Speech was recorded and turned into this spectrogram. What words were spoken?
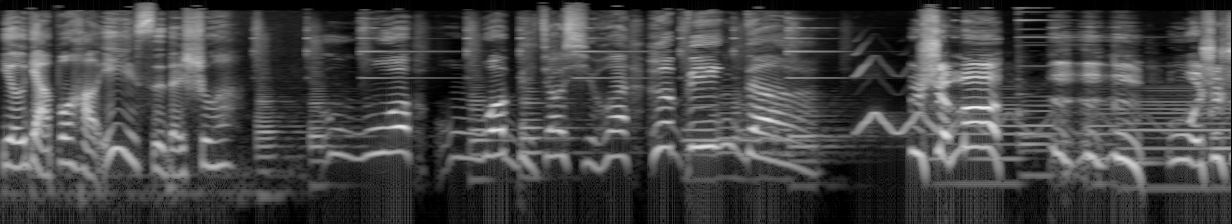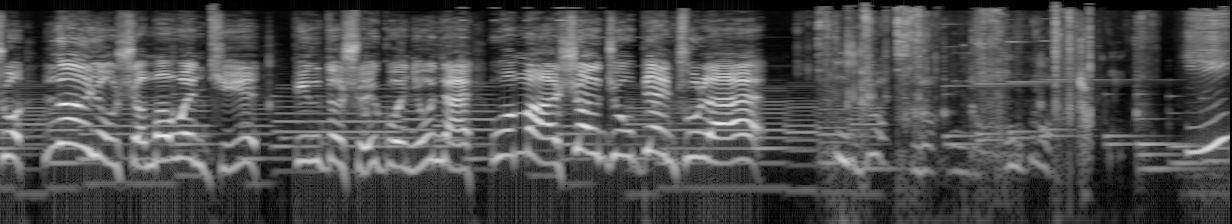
有点不好意思地说：“我我比较喜欢喝冰的。”什么？嗯嗯嗯，我是说，那有什么问题？冰的水果牛奶，我马上就变出来。咦，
